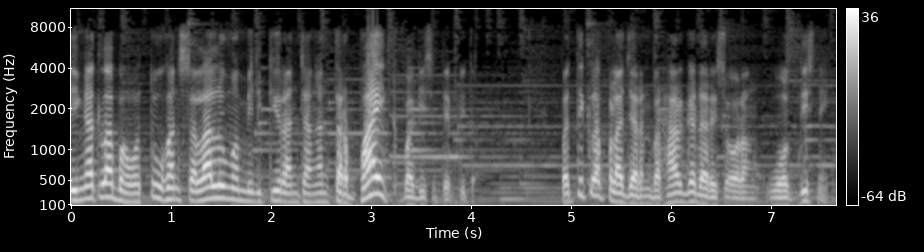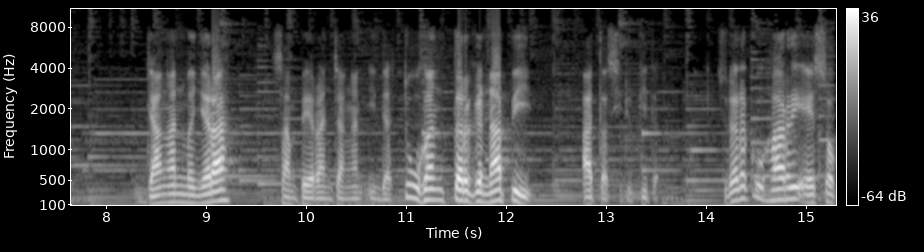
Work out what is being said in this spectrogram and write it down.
ingatlah bahwa Tuhan selalu memiliki rancangan terbaik bagi setiap kita. Petiklah pelajaran berharga dari seorang Walt Disney. Jangan menyerah sampai rancangan indah Tuhan tergenapi atas hidup kita. Saudaraku, hari esok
